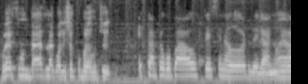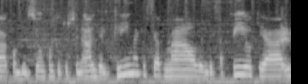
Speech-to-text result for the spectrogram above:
refundar la coalición como lo hemos dicho. ¿Está preocupado usted, senador, de la nueva convención constitucional, del clima que se ha armado, del desafío que hay?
